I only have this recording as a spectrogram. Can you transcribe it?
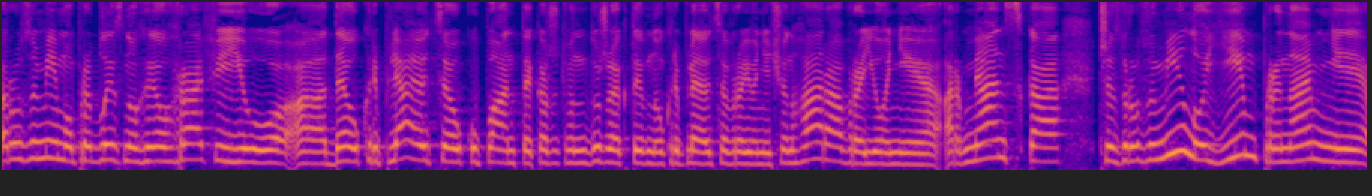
розуміємо приблизно географію, де укріпляються окупанти, кажуть, вони дуже активно укріпляються в районі Чонгара, в районі Армянська. Чи зрозуміло їм принаймні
